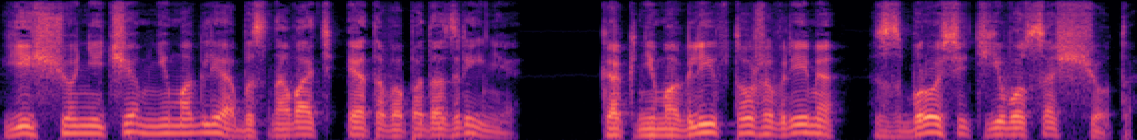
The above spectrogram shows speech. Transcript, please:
еще ничем не могли обосновать этого подозрения, как не могли в то же время сбросить его со счета.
